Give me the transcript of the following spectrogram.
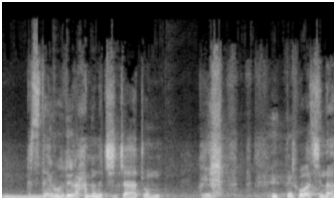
음, 그 스테로이드를 하면은 진짜 좀 그게 좋아지나?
